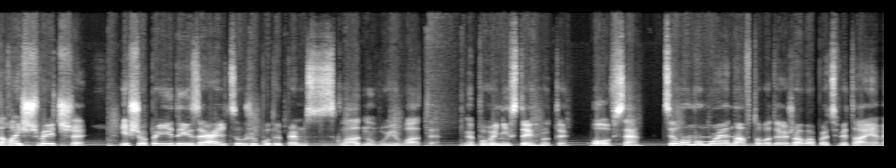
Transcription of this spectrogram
Давай швидше. Якщо приїде Ізраїль, це вже буде прям складно воювати. Ми повинні встигнути. О, все. В цілому моя нафтова держава процвітає.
